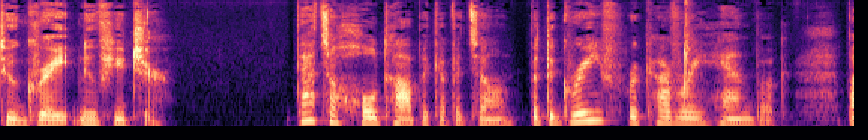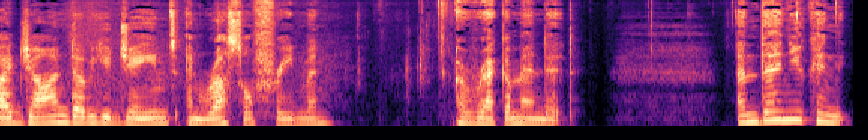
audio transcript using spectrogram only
to a great new future. That's a whole topic of its own. But the Grief Recovery Handbook by John W. James and Russell Friedman, I recommend it. And then you can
